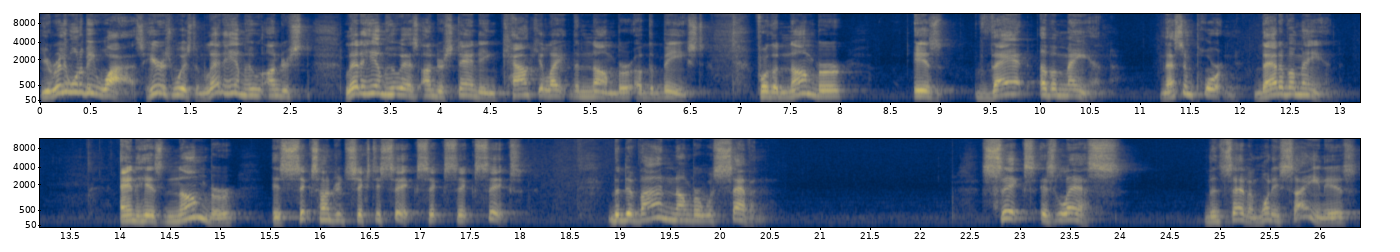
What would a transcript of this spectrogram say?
you really want to be wise, here's wisdom. Let him who, underst- let him who has understanding calculate the number of the beast. For the number is that of a man. That's important. That of a man. And his number is 666, 666. The divine number was seven. Six is less than seven. What he's saying is,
